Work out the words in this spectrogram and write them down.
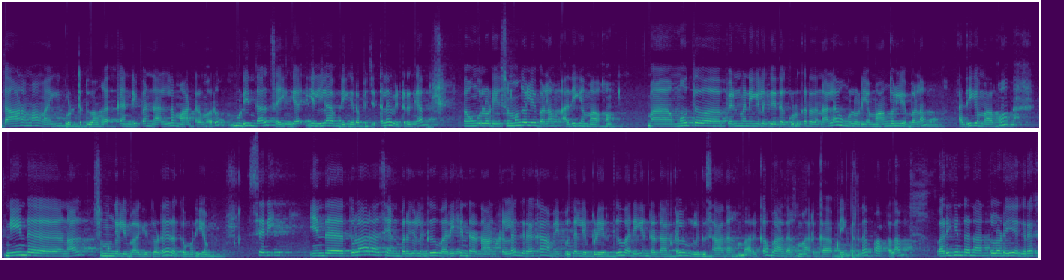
தானமாக வாங்கி கொடுத்துட்டு வாங்க. கண்டிப்பாக நல்ல மாற்றம் வரும். முடிந்தால் செய்யுங்க. இல்லை அப்படிங்கிற பட்சத்தில் விட்டுருங்க. உங்களுடைய சுமங்கலி பலம் அதிகமாகும். ம மூத்த பெண்மணிகளுக்கு இதை கொடுக்கறதுனால உங்களுடைய மாங்கல்ய பலம் அதிகமாகும். நீண்ட நாள் சுமங்கலி பாக்கியத்தோடு இருக்க முடியும். சரி இந்த துளாராசி அன்பர்களுக்கு வருகின்ற நாட்களில் கிரக அமைப்புகள் எப்படி இருக்குது வருகின்ற நாட்கள் உங்களுக்கு சாதகமாக இருக்கா பாதகமாக இருக்கா அப்படிங்கிறத பார்க்கலாம். வருகின்ற நாட்களுடைய கிரக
